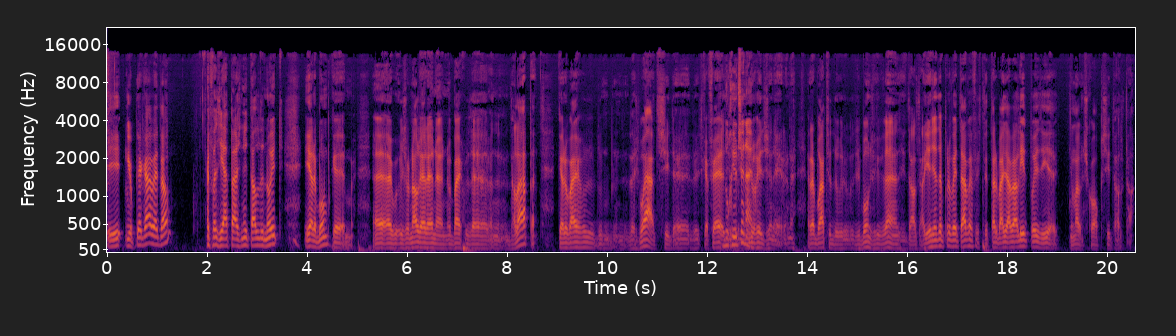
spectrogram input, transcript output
e eu pegava então, eu fazia a página e tal de noite, e era bom porque uh, o jornal era na, no bairro da, da Lapa, que era o bairro das boates e dos cafés. No Rio de Janeiro. No Rio de Janeiro, né? Era a boate do, dos bons vivants e tal, tal. E a gente aproveitava, trabalhava ali, depois ia tomar uns copos e tal, tal.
